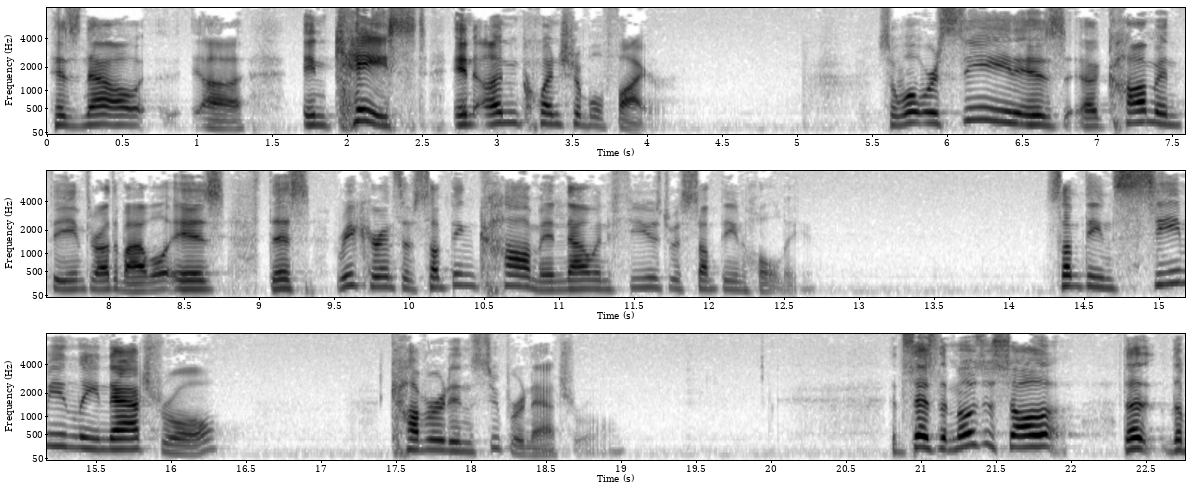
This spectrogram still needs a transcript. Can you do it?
has now uh, encased in unquenchable fire. So, what we're seeing is a common theme throughout the Bible is this recurrence of something common now infused with something holy. Something seemingly natural covered in supernatural. It says that Moses saw that the,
